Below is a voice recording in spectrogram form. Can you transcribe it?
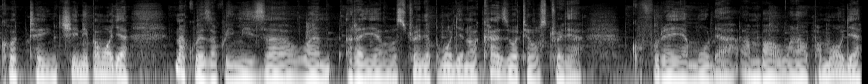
kote nchini, pamoja na kuweza kuhimiza raia wa Australia pamoja na wakazi wote wa Australia kufurahia muda ambao wanao pamoja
